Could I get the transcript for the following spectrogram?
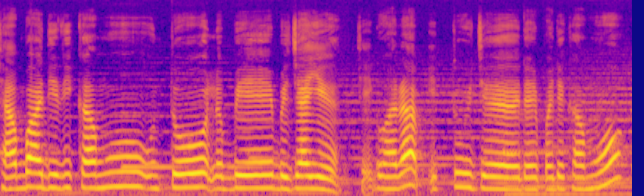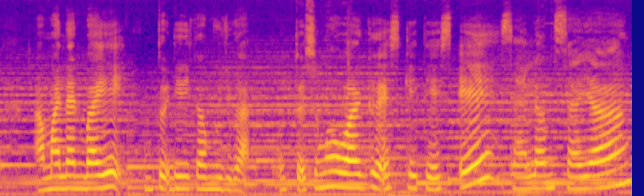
Cabar diri kamu untuk lebih berjaya. Cikgu harap itu je daripada kamu. Amalan baik untuk diri kamu juga. Untuk semua warga SKTSA, salam sayang.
